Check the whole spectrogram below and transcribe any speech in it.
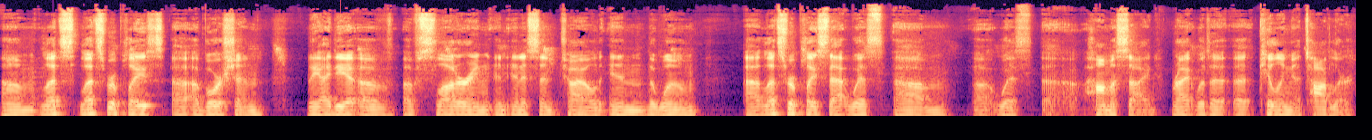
Um, let's let's replace uh, abortion, the idea of of slaughtering an innocent child in the womb. Uh, let's replace that with um, uh, with uh, homicide, right? With a, a, killing a toddler.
